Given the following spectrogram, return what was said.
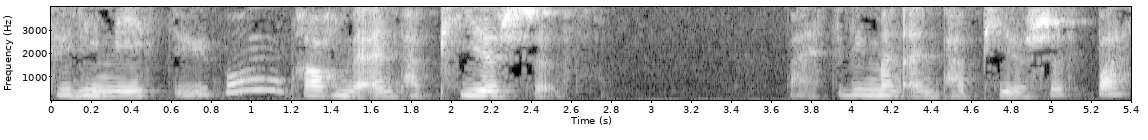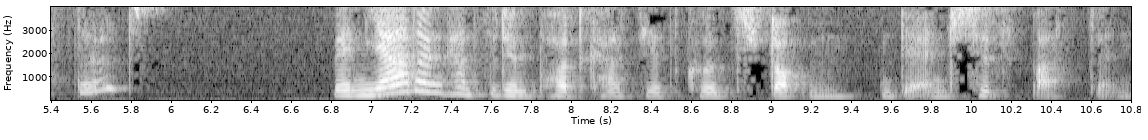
Für die nächste Übung brauchen wir ein Papierschiff. Weißt du, wie man ein Papierschiff bastelt? Wenn ja, dann kannst du den Podcast jetzt kurz stoppen und dir ein Schiff basteln.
